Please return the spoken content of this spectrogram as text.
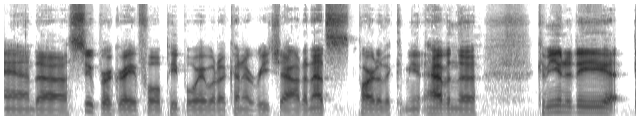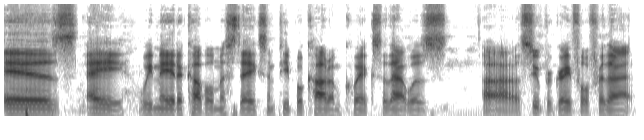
and uh, super grateful people were able to kind of reach out, and that's part of the community. Having the community is hey, we made a couple mistakes and people caught them quick, so that was uh, super grateful for that.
